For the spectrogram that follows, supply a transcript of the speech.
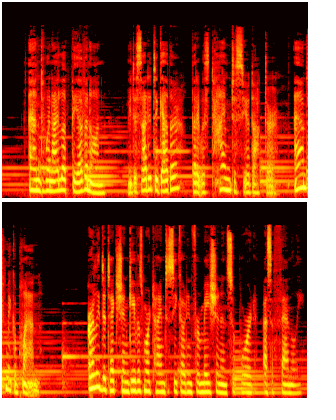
And when I left the oven on, we decided together that it was time to see a doctor and make a plan. Early detection gave us more time to seek out information and support as a family.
